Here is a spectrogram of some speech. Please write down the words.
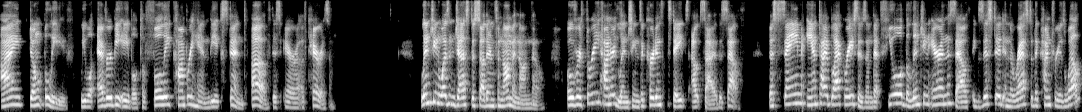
I don't believe we will ever be able to fully comprehend the extent of this era of terrorism. Lynching wasn't just a Southern phenomenon, though. Over 300 lynchings occurred in states outside of the South. The same anti Black racism that fueled the lynching era in the South existed in the rest of the country as well.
